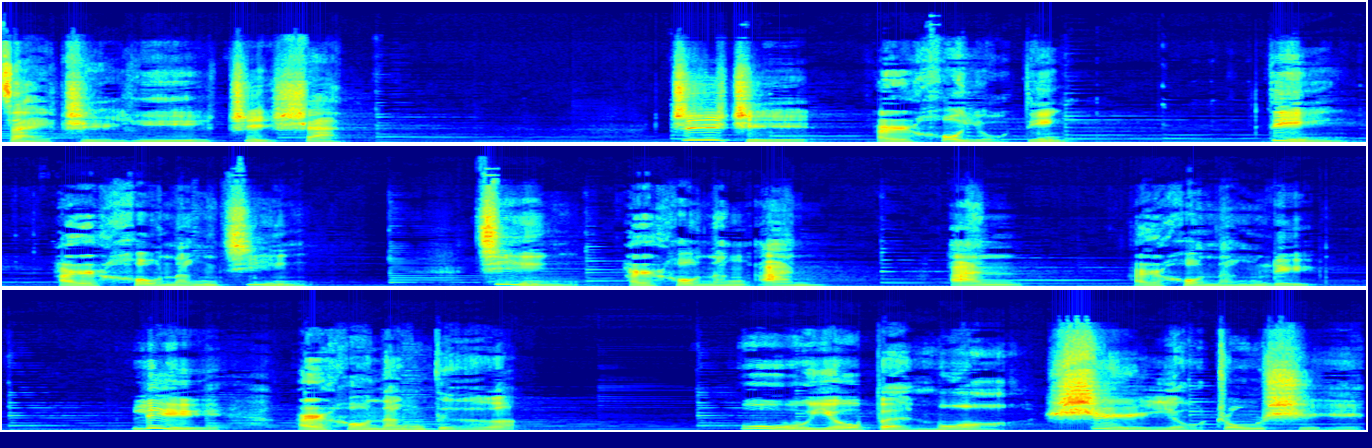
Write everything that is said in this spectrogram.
在止于至善。知止而后有定，定而后能静，静而后能安，安而后能虑，虑而后能得。物有本末，事有终始，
